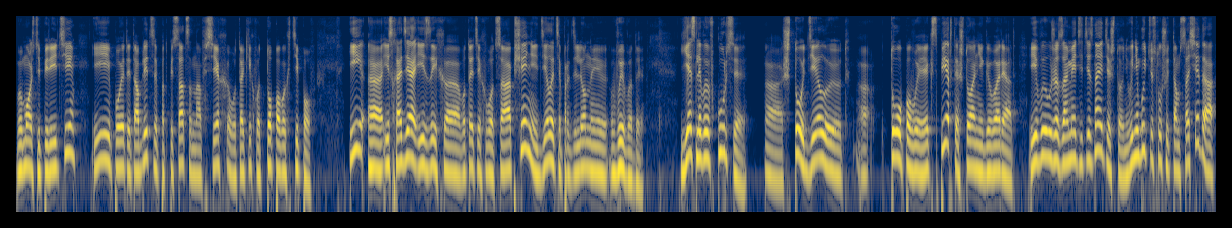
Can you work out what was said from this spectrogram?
вы можете перейти и по этой таблице подписаться на всех вот таких вот топовых типов. И э, исходя из их э, вот этих вот сообщений, делать определенные выводы. Если вы в курсе, э, что делают э, топовые эксперты, что они говорят, и вы уже заметите, знаете что, вы не будете слушать там соседа, а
